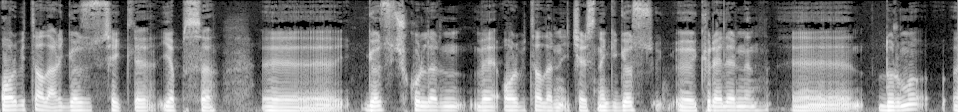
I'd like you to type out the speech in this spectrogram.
orbitalar, göz şekli, yapısı, e, göz çukurlarının ve orbitaların içerisindeki göz e, kürelerinin e, durumu e,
